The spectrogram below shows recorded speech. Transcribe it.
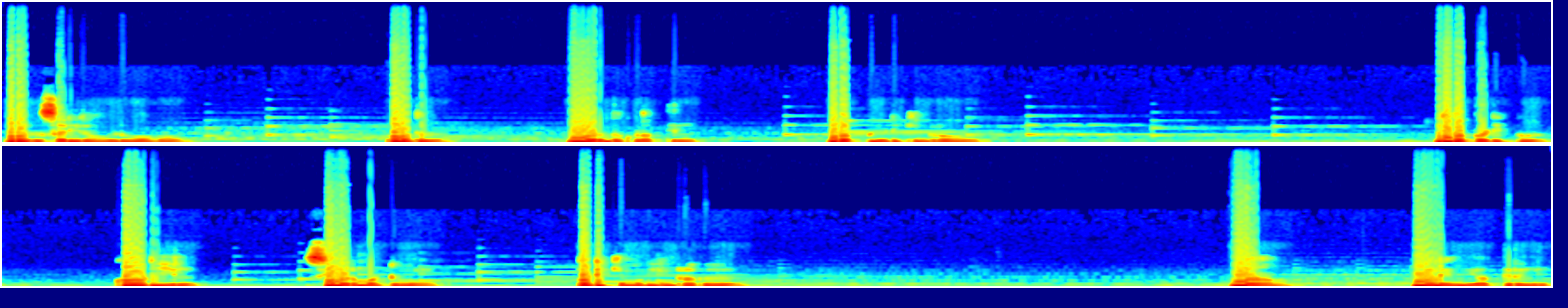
பிறகு சரீரம் விடுவோமோ பொழுது உயர்ந்த குளத்தில் பிறப்பு எடுக்கின்றோம். இந்த படிப்பு கோடியில் சிலர் மட்டுமே படிக்க முடிகின்றது. நாம் நினைவு யாத்திரையில்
